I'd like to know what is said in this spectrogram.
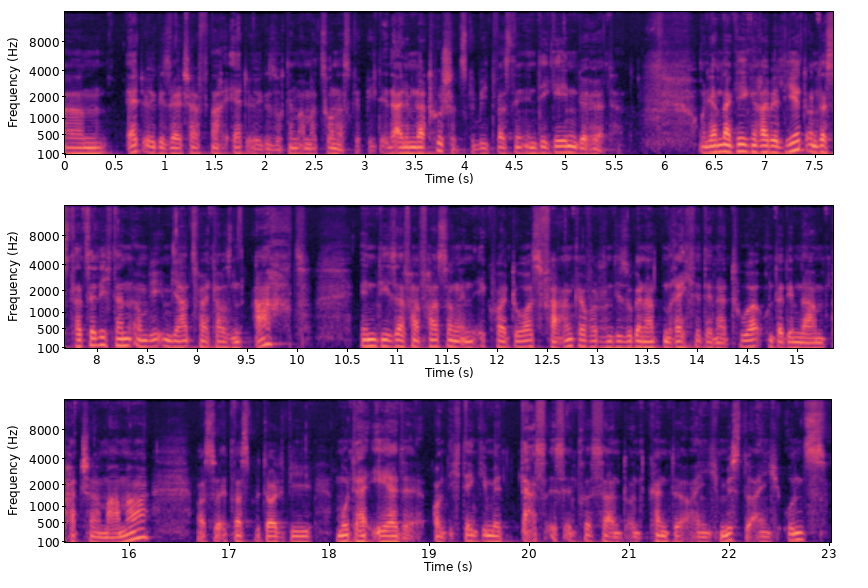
ähm, Erdölgesellschaft nach Erdöl gesucht im Amazonasgebiet, in einem Naturschutzgebiet, was den Indigenen gehört hat. Und die haben dagegen rebelliert und das tatsächlich dann irgendwie im Jahr 2008 in dieser Verfassung in Ecuadors verankert wurden die sogenannten Rechte der Natur unter dem Namen Pachamama, was so etwas bedeutet wie Mutter Erde. Und ich denke mir, das ist interessant und könnte eigentlich, müsste eigentlich uns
